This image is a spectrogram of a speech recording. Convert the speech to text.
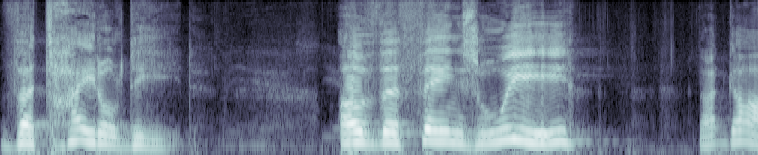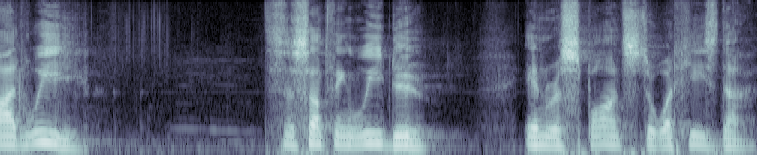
the title deed of the things we, not God, we. This is something we do in response to what He's done.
